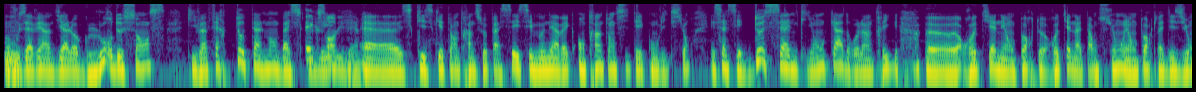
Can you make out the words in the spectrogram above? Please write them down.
où Mm. Vous avez un dialogue lourd de sens qui va faire totalement basculer Extraordinaire. euh, ce, qui, ce qui est en train de se passer. C'est mené avec entre intensité et conviction. Et ça, c'est deux scènes qui encadrent l'intrigue, euh, retiennent et emportent, retiennent l'attention et emportent l'adhésion.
